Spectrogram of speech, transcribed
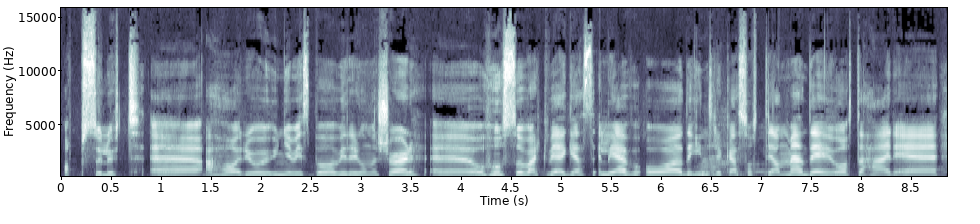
Absolutt. Eh, jeg har jo undervist på videregående sjøl, eh, og også vært VGS-elev. Og det inntrykket jeg har satt igjen med, det er jo at det her er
